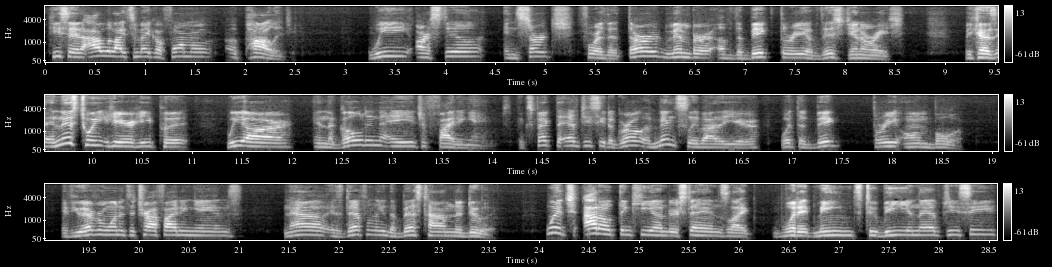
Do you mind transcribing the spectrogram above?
he said, I would like to make a formal apology. We are still in search for the third member of the big three of this generation. Because in this tweet here, he put, we are in the golden age of fighting games. Expect the FGC to grow immensely by the year with the big three on board. If you ever wanted to try fighting games, now is definitely the best time to do it. Which I don't think he understands like what it means to be in the FGC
